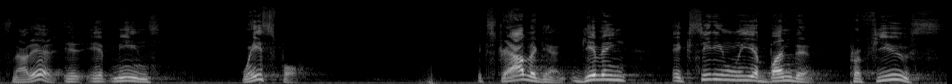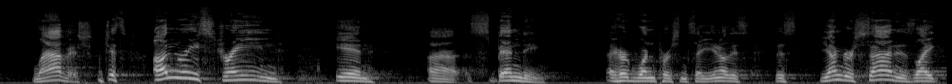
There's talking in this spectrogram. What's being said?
It's not it. It, it means wasteful, extravagant, giving exceedingly abundant, profuse, lavish, just unrestrained in uh, spending. I heard one person say, you know, this, this younger son is like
